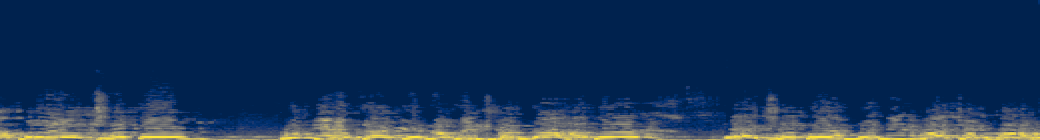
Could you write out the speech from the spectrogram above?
আমরা একসাথে পটিয়া যাকে নমিনেশন দেওয়া হবে একসাথে আমরা নির্বাচন করব।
